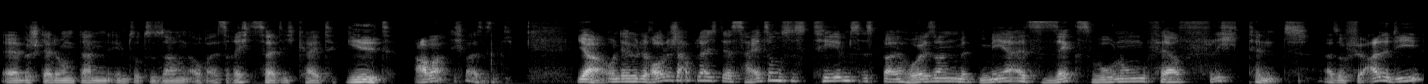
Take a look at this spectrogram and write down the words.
äh, Bestellung dann eben sozusagen auch als Rechtzeitigkeit gilt. Aber ich weiß es nicht. Ja, und der hydraulische Abgleich des Heizungssystems ist bei Häusern mit mehr als sechs Wohnungen verpflichtend. Also für alle die,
